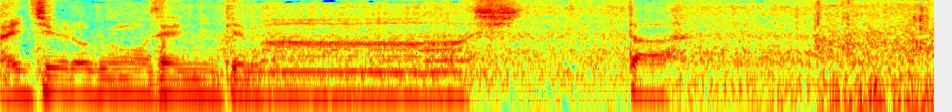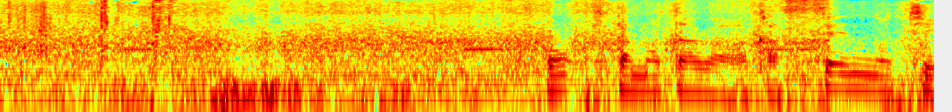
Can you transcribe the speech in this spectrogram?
はい16号線に出ました。お二俣川合戦の地。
